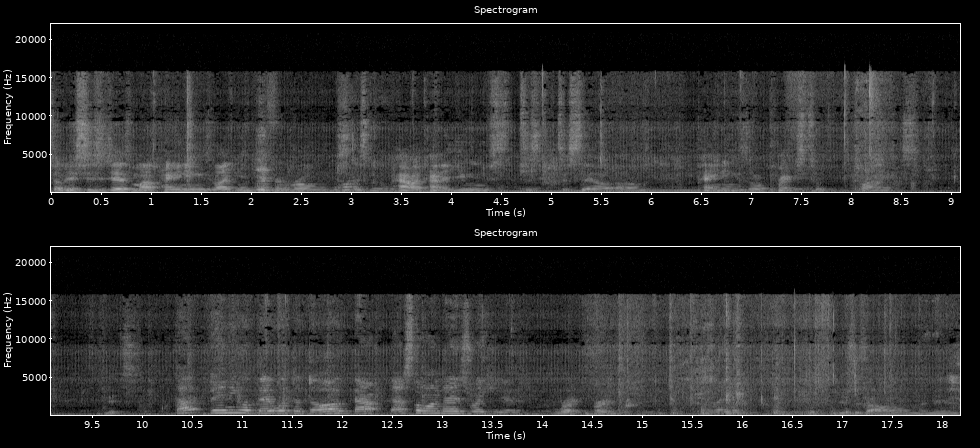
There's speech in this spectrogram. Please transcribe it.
So this is just my paintings, like in different rooms. This is how I kind of use to, to sell um, paintings or prints to clients. Yes. That painting up there with the dog, that that's the one that is right here. Right, right. Right. This is autumn, and then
